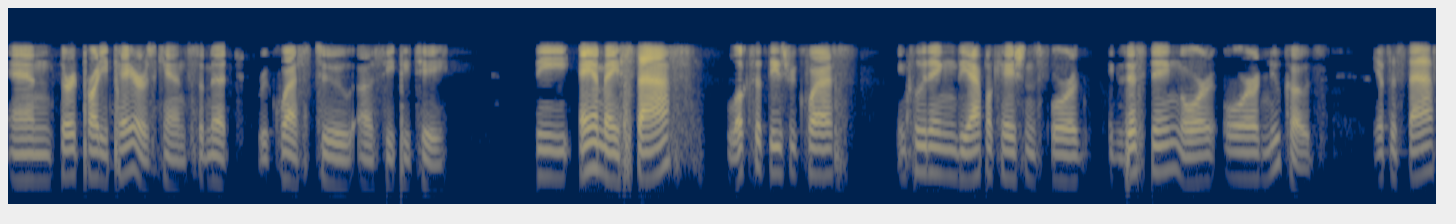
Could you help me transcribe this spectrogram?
and third party payers can submit requests to uh, CPT. The AMA staff looks at these requests, including the applications for existing or, or new codes. If the staff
